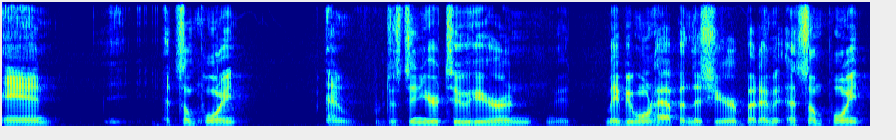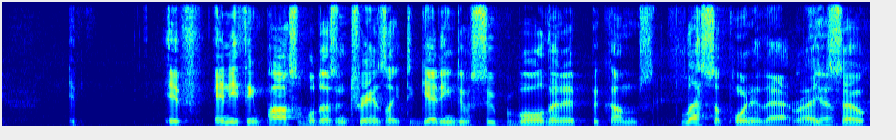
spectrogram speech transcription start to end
And at some point, and just in year two here, and it maybe won't happen this year, but I mean, at some point, if if anything possible doesn't translate to getting to a Super Bowl, then it becomes less a point of that, right? Yep. So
